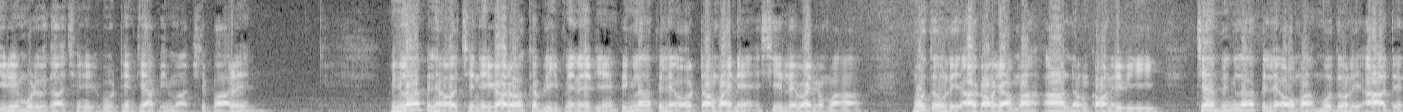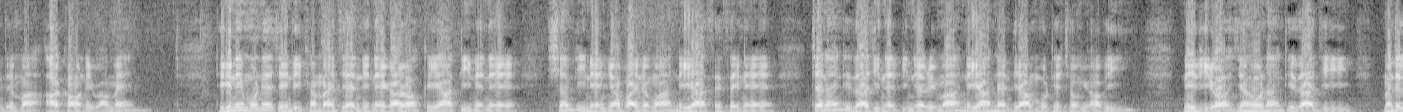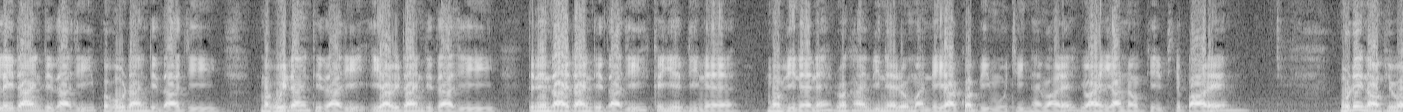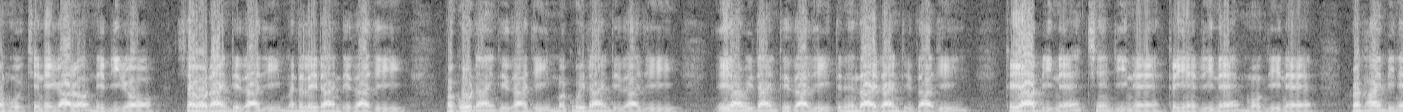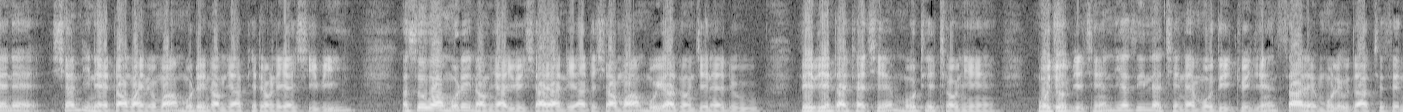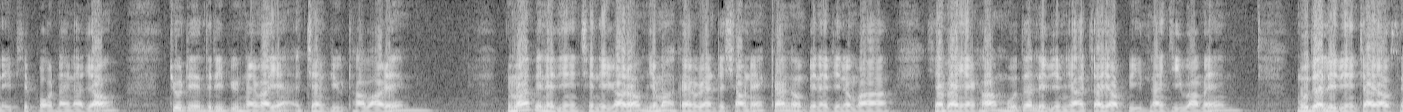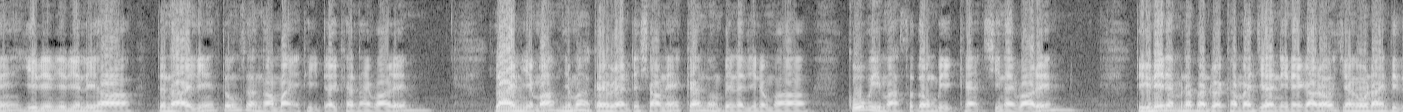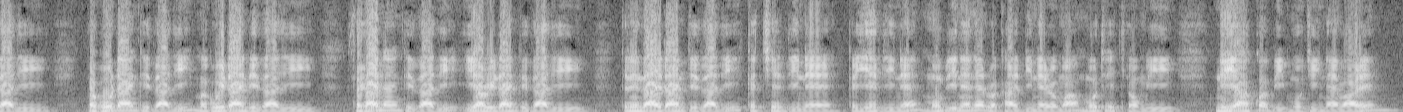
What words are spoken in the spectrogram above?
ပြည်ရင်းမိုးလေဝသအခြေအနေတွေကိုတင်ပြပေးမှာဖြစ်ပါတယ်။ဘင်္ဂလားပင်လယ်အော်အခြေအနေကတော့ကပလီပင်လယ်ပြင်ဘင်္ဂလားပင်လယ်အော်တောင်ပိုင်းနဲ့အရှေ့လယ်ပိုင်းတို့မှာမုတ်တုံလေးအားကောင်းရမှာအားလုံကောင်းနေပြီးကြံဘင်္ဂလားပင်လယ်အော်မှာမုတ်တုံလေးအားအသင်းသင်းမှာအားကောင်းနေပါမယ်။ဒီကနေ့မွန်းတဲ့ချိန်ဒီခန့်မှန်းချက်အနေနဲ့ကတော့ကယားပြည်နယ်နဲ့ရှမ်းပြည်နယ်မြောက်ပိုင်းတို့မှာနေရာစိတ်စိတ်နဲ့ကြံတိုင်းဒေသကြီးနဲ့ပြည်နယ်တွေမှာနေရာနှံပြမိုးထစ်ချုံရွာပြီး နေပြည်တော်ရန်ကုန်တိုင်းဒေသကြီးမန္တလေးတိုင်းဒေသကြီးပဲခူးတိုင်းဒေသကြီးမကွေးတိုင်းဒေသကြီးအေရရီတိုင်းဒေသကြီးတနင်္သာရီတိုင်းဒေသကြီးကရင်ပြည်နယ်မော်ပြည်နယ်နဲ့ရခိုင်ပြည်နယ်တို့မှာနေရာကွက်ပြီးမူကြီးနိုင်ပါတယ်ရွာရင်ရာနှုန်းပြည့်ဖြစ်ပါတယ်မိုးတိမ်တော်ဖြစ်ပေါ်မှုအခြေအနေကတော့နေပြည်တော်ရန်ကုန်တိုင်းဒေသကြီးမန္တလေးတိုင်းဒေသကြီးပဲခူးတိုင်းဒေသကြီးမကွေးတိုင်းဒေသကြီးအေရရီတိုင်းဒေသကြီးတနင်္သာရီတိုင်းဒေသကြီးကယားပြည်နယ်ချင်းပြည်နယ်ကရင်ပြည်နယ်မွန်ပြည်နယ် ရခိုင်ပြည်နယ်နဲ့ရှမ်းပြည်နယ်တောင်ပိုင်းတို့မှာမိုးတိမ်တော်များဖြစ်ထွန်းလျက်ရှိပြီးအဆိုပါမိုးတိမ်တော်များရွေးရှားရာနေရာတစ်လျှောက်မှာမိုးရွာသွန်းခြင်းနဲ့အတူလေပြင်းတိုက်ခတ်ခြင်းမိုးထစ်ချုံခြင်းမိုးကြိုပစ်ခြင်းလျှက်စီးလက်ခြင်းနဲ့မိုးသီးကျွေခြင်းစတဲ့မိုးလေဝသဖြစ်စဉ်တွေဖြစ်ပေါ်နိုင်တာကြောင့်ကြိုတင်သတိပြုနိုင်ပါရန်အကြံပြုထားပါတယ်မြမပင်လယ်ပြင်ခြေနေကတော့မြမကန်ရန်တစ်လျှောက်နဲ့ကမ်းလွန်ပင်လယ်ပြင်တို့မှာရံပန်ရံခါမိုးသက်လေပြင်းများကြားရောက်ပြီးလှိုင်းကြီးပါမယ်။ မိုးသက်လေပြင်းကြားရောက်စဉ်ရေပြင်းမြေပြင်းလေဟာတနအီလရင်35မိုင်အထိတိုက်ခတ်နိုင်ပါတယ်။လိုင်းမြင့်မှာမြမကန်ရန်တစ်လျှောက်နဲ့ကမ်းလွန်ပင်လယ်ပြင်တို့မှာ9ပေမှ73ပေခန့်ရှိနိုင်ပါတယ်။ဒီကနေ့နဲ့မနက်ဖြန်အတွက်ခံမှန်းချက်အနေနဲ့ကတော့ရန်ကုန်တိုင်းဒေသကြီးပဲခူးတိုင်းဒေသကြီးမကွေးတိုင်းဒေသကြီးစကိုင်းတိုင်းဒေသကြီးအေရရီတိုင်းဒေသကြီးတနင်္သာရီတိုင်းဒေသကြီးကချင်ပြည်နယ်ကရင်ပြည်နယ်မွန်ပြည်နယ်နဲ့ရခိုင်ပြည်နယ်တို့မှာမိုးထစ်ကြုံပြီးနေရာကွက်ပြီးမိုးကြီးနိုင်ပါတယ်။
